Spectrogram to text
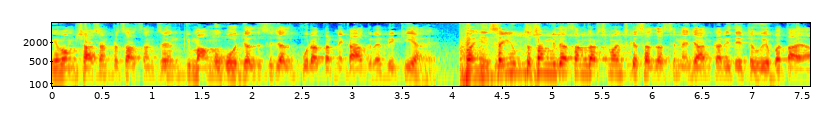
एवं शासन प्रशासन से उनकी मांगों को जल्द से जल्द पूरा करने का आग्रह भी किया है। वहीं संयुक्त संविदा संघर्ष मंच के सदस्य ने जानकारी देते हुए बताया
